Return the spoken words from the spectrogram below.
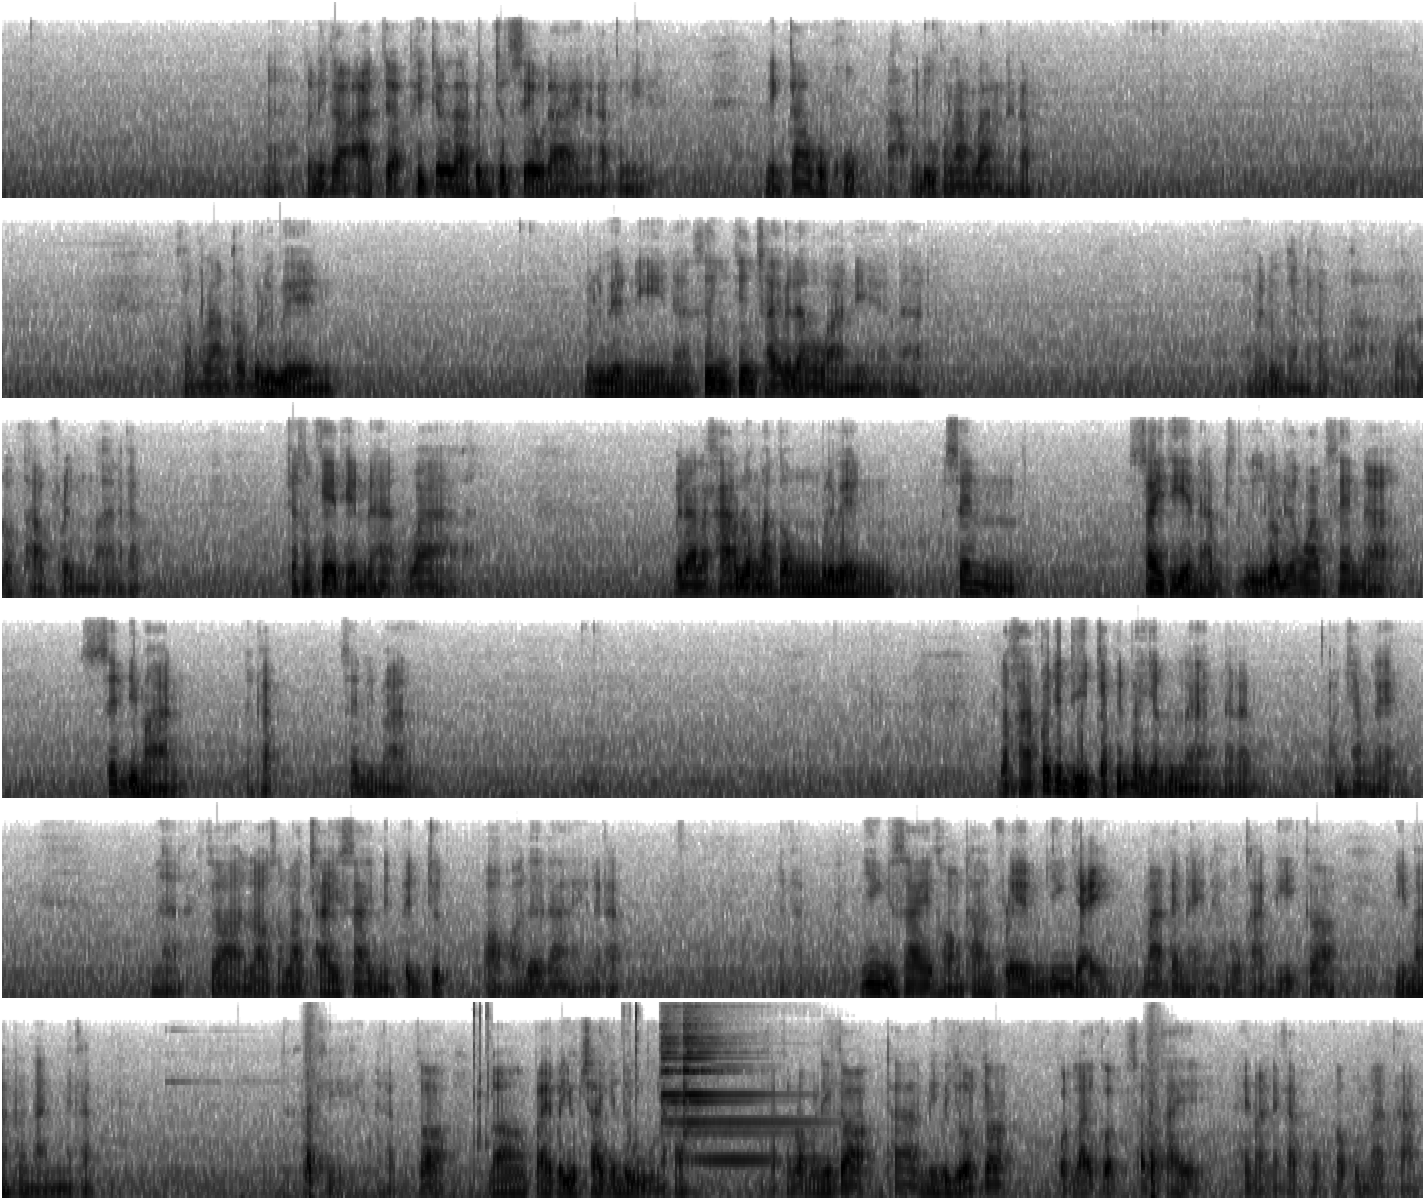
นะตัวนี้ก็อาจจะพิจารณาเป็นจุดเซลล์ได้นะครับ ตรงนี้ 1966อะมาดูข้างล่างบ้างนะครับ ข้างล่างก็บริเวณ บริเวณนี้นะซึ่งซึ่งใช้ไปแล้วเมื่อวานนี้นะฮะมาดูกันนะครับพอลด time frame ลงมานะครับ จะสังเกตเห็นนะฮะว่า เวลาราคาลงมาตรงบริเวณเส้นไส้เทียนนะครับ หรือเราเรียกว่าเส้นอ่าเส้นดีมานนะครับ เส้นดีมานราคาก็จะดีดกลับขึ้นไปอย่างรุนแรงนะครับ ค่อนข้างแรง นะฮะก็เราสามารถใช้ไส้เนี่ยเป็นจุดออกออเดอร์ได้นะครับนะครับ ยิ่งไส้ของ time frame ยิ่งใหญ่มากแค่ไหนนะครับ โอกาสดีก็มีมากเท่านั้นนะครับโอเคนะครับก็ลองไปประยุกต์ใช้กันดูนะครับนะครับสำหรับวันนี้ก็ถ้ามีประโยชน์ก็กดไลค์กด subscribe ให้หน่อยนะครับ ผมขอบคุณมากครับ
